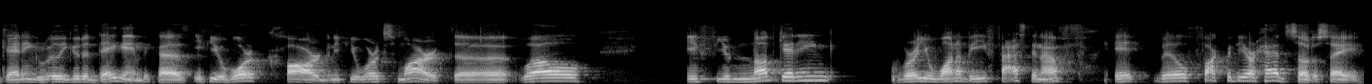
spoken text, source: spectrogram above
getting really good at day game because if you work hard and if you work smart, uh, well, if you're not getting where you want to be fast enough, it will fuck with your head, so to say,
